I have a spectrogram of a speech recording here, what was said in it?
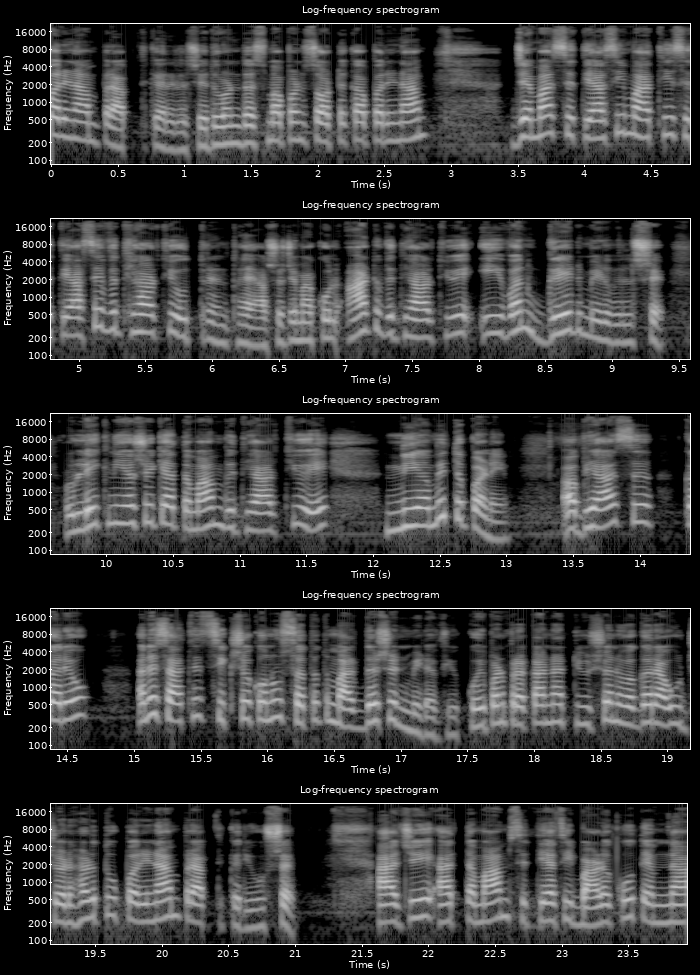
પરિણામ પ્રાપ્ત કરેલ છે. ધોરણ દસમાં પણ સો ટકા પરિણામ, જેમાં સિત્યાસીમાંથી સિત્યાસી વિદ્યાર્થીઓ ઉત્તીર્ણ થયા છે, જેમાં કુલ આઠ વિદ્યાર્થીઓએ એ વન ગ્રેડ મેળવેલ છે. ઉલ્લેખનીય છે કે આ તમામ વિદ્યાર્થીઓએ નિયમિતપણે અભ્યાસ કર્યો અને સાથે જ શિક્ષકોનું સતત માર્ગદર્શન મેળવ્યું. કોઈપણ પ્રકારના ટ્યુશન વગર આવું ઝળહળતું પરિણામ પ્રાપ્ત કર્યું છે. આજે આ તમામ સિત્યાસી બાળકો તેમના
